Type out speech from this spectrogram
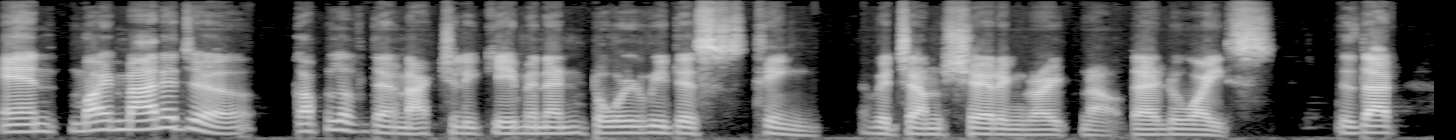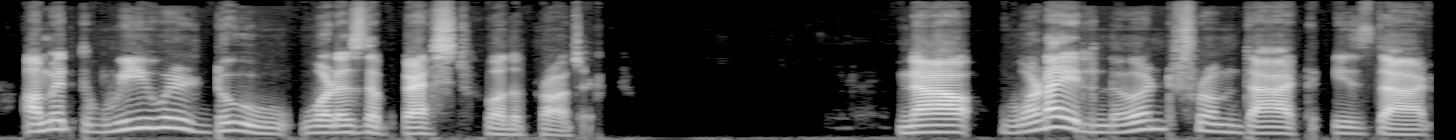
And my manager, a couple of them actually came in and told me this thing, which I'm sharing right now, the advice is that Amit, we will do what is the best for the project. Now, what I learned from that is that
